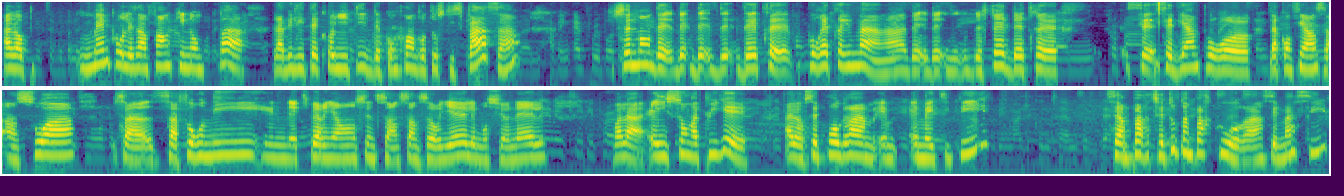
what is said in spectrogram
Alors, même pour les enfants qui n'ont pas l'habilité cognitive de comprendre tout ce qui se passe, hein, seulement d'être, pour être humain, hein, le fait d'être, c'est bien pour euh, la confiance en soi, ça, fournit une expérience sensorielle, émotionnelle, voilà, et ils sont appuyés. Alors, ce programme MATP, c'est tout un parcours, hein, c'est massif,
